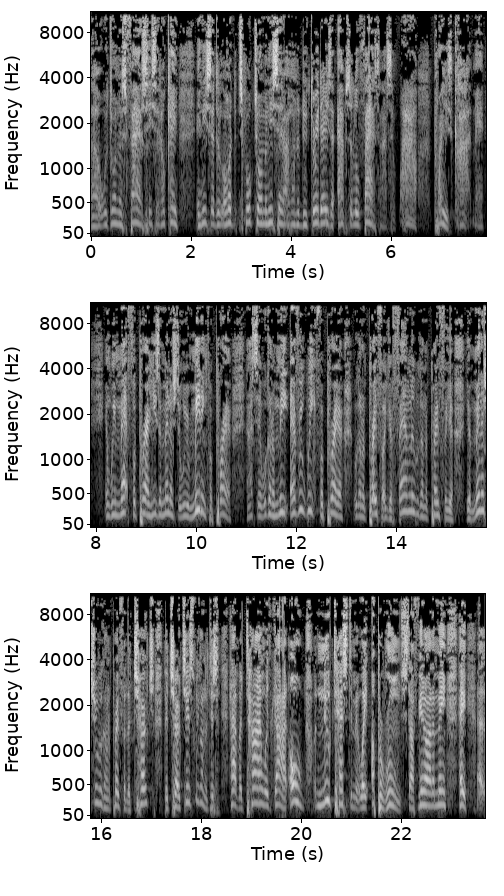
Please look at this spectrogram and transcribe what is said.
uh, we're doing this fast. He said, okay. And he said, the Lord spoke to him and he said, I want to do three days of absolute fast. And I said, wow, praise God, man. And we met for prayer. He's a minister. We were meeting for prayer. And I said, we're going to meet every week for prayer. We're going to pray for your family. We're going to pray for your, your ministry. We're going to pray for the church, the churches. We're going to just have a time with God. Oh, New Testament way, upper room stuff. You know what I mean? Hey, uh,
